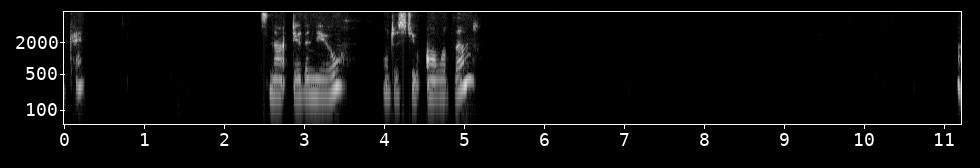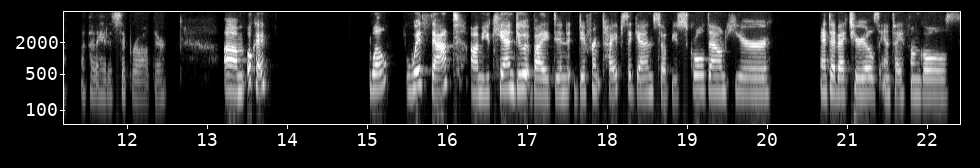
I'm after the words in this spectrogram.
Okay. Let's not do the new. I'll just do all of them. Oh, I thought I had a Cipro out there. Um, okay. Well, with that, um, you can do it by different types again. So if you scroll down here, antibacterials, antifungals,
